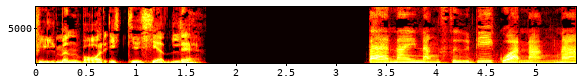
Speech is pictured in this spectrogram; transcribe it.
Filmen var ikke kjedelig แต่ในหนังสือดีกว่าหนังนะ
